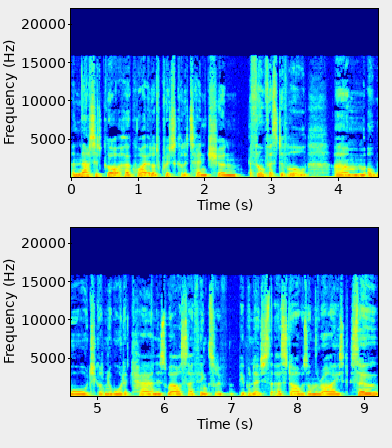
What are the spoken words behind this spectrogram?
and that had got her quite a lot of critical attention. Film festival um, award, she got an award at Cannes as well. So I think sort of people noticed that her star was on the rise. So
